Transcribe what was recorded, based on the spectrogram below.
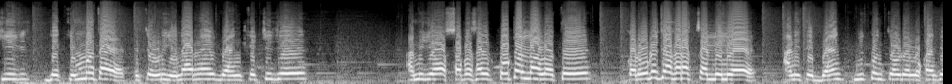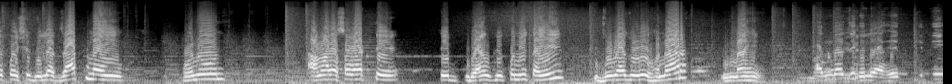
ची जे किंमत आहे ते तेवढी येणार नाही. बँकेची जे आम्ही जेव्हा सभासद टोटल लावलं ते करोडोच्या घरात चाललेले आहे आणि ते बँक विकून तेवढे लोकांचे पैसे दिले जात नाही. म्हणून आम्हाला असं वाटते ते बँक विकूनही काही जुळाजुळी होणार नाही. अंदाजे आहेत किती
